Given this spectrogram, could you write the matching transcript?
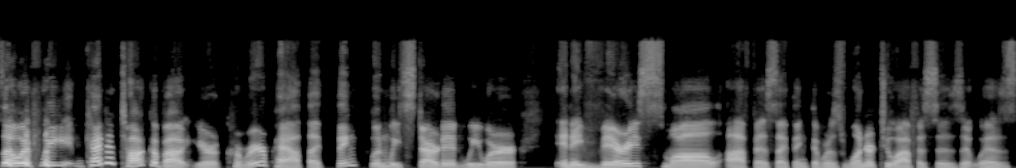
so if we kind of talk about your career path, I think when we started, we were in a very small office. I think there was one or two offices. It was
